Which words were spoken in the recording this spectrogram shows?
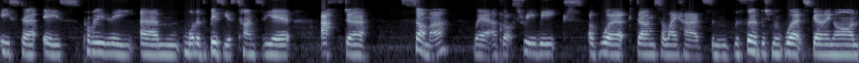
Easter is probably the um, one of the busiest times of the year after summer, where I've got three weeks of work done. So I had some refurbishment works going on.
